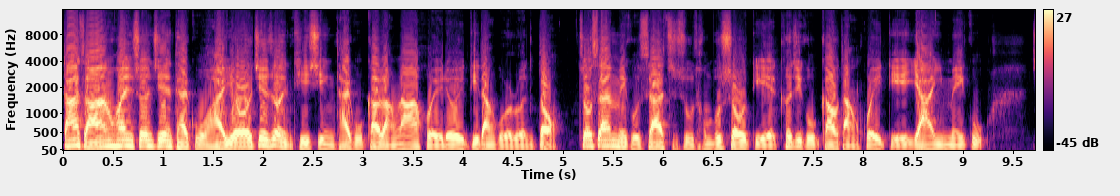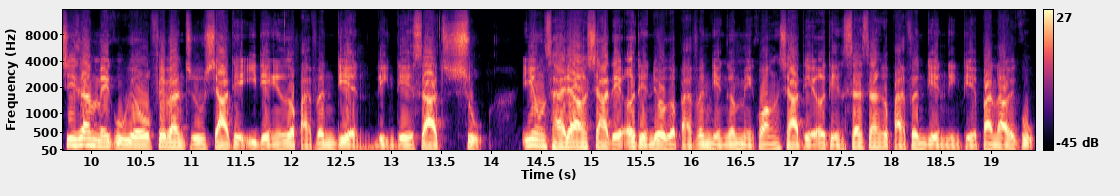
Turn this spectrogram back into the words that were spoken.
大家早安，欢迎收听今天的台股还有，接着重点提醒，台股高档拉回，留意低档股的轮动。周三美股四大指数同步收跌，科技股高档回跌，压抑美股。星期三美股由非半指数下跌一点一个百分点，领跌四大指数；应用材料下跌二点六个百分点，跟美光下跌二点三三个百分点，领跌半导体股。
